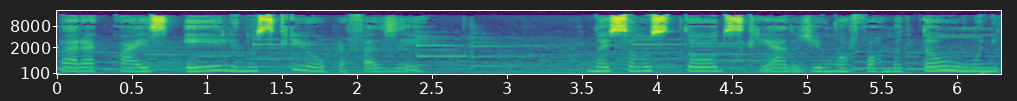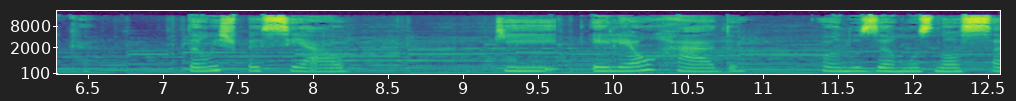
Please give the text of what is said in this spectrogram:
para quais ele nos criou para fazer. Nós somos todos criados de uma forma tão única, tão especial, que ele é honrado quando usamos nossa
